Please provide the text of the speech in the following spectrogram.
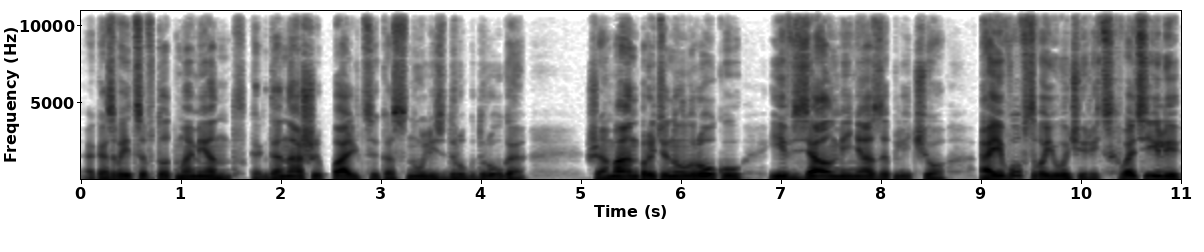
Оказывается, в тот момент, когда наши пальцы коснулись друг друга, шаман протянул руку и взял меня за плечо, а его, в свою очередь, схватили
